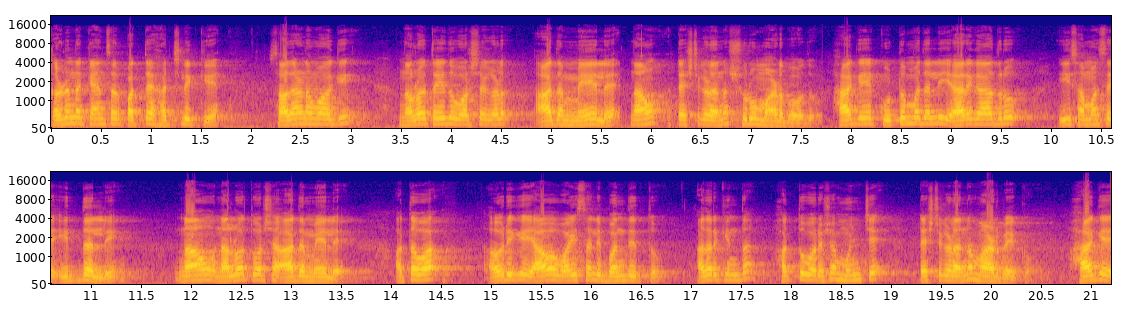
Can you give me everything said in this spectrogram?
ಕರುಳಿನ ಕ್ಯಾನ್ಸರ್ ಪತ್ತೆ ಹಚ್ಚಲಿಕ್ಕೆ ಸಾಧಾರಣವಾಗಿ ನಲವತ್ತೈದು ವರ್ಷಗಳು ಆದ ಮೇಲೆ ನಾವು ಟೆಸ್ಟ್ಗಳನ್ನು ಶುರು ಮಾಡಬಹುದು. ಹಾಗೆಯೇ ಕುಟುಂಬದಲ್ಲಿ ಯಾರಿಗಾದರೂ ಈ ಸಮಸ್ಯೆ ಇದ್ದಲ್ಲಿ ನಾವು ನಲವತ್ತು ವರ್ಷ ಆದ ಮೇಲೆ ಅಥವಾ ಅವರಿಗೆ ಯಾವ ವಯಸ್ಸಲ್ಲಿ ಬಂದಿತ್ತು ಅದಕ್ಕಿಂತ ಹತ್ತು ವರ್ಷ ಮುಂಚೆ ಟೆಸ್ಟ್ಗಳನ್ನು ಮಾಡಬೇಕು. ಹಾಗೆ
